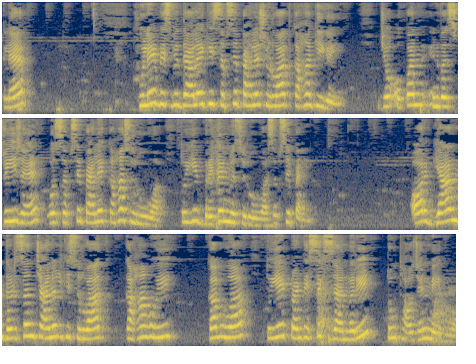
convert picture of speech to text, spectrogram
क्लियर खुले विश्वविद्यालय की सबसे पहले शुरुआत कहाँ की गई? जो ओपन यूनिवर्सिटीज है, वो सबसे पहले कहाँ शुरू हुआ? तो ये ब्रिटेन में शुरू हुआ, सबसे पहले। और ज्ञान दर्शन चैनल की शुरुआत कहाँ हुई? कब हुआ? तो ये 26 जनवरी 2000 में हुआ।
